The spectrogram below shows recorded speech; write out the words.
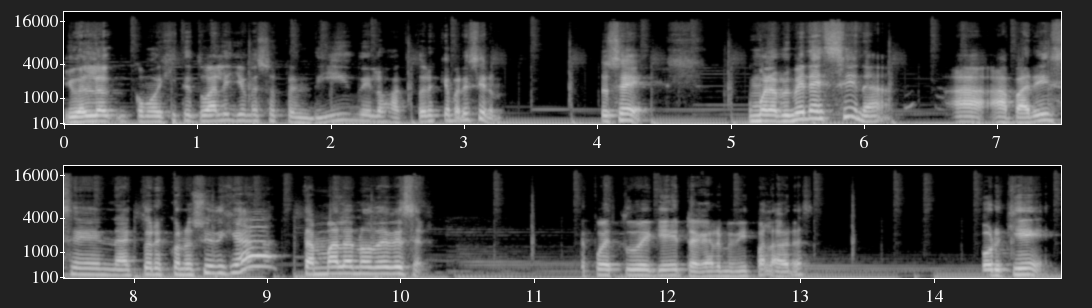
igual lo- como dijiste tú, Ale, yo me sorprendí de los actores que aparecieron. Entonces, como la primera escena a- aparecen actores conocidos, dije, ah, tan mala no debe ser. Después tuve que tragarme mis palabras. Porque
